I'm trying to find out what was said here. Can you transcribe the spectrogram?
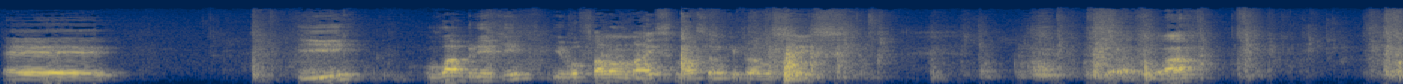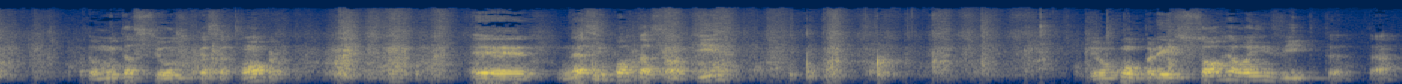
É, e vou abrir aqui e vou falando mais, mostrando aqui para vocês. lá. Estou muito ansioso com essa compra. É, nessa importação aqui, eu comprei só relógio Invicta, tá?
